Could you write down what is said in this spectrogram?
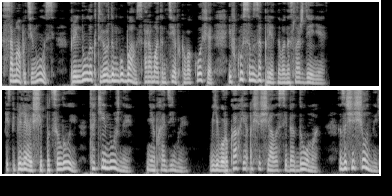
Сама потянулась, прильнула к твердым губам с ароматом тепкого кофе и вкусом запретного наслаждения. Испепеляющие поцелуи, такие нужные, необходимые. В его руках я ощущала себя дома, защищенной,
